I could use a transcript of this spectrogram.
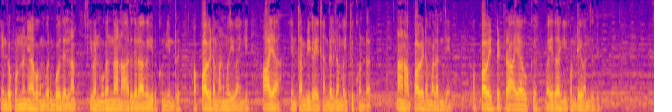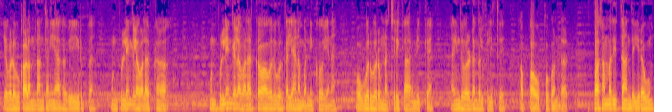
எங்க பொண்ணு ஞாபகம் வரும்போதெல்லாம் இவன் முகம்தான் ஆறுதலாக இருக்கும் என்று அப்பாவிடம் அனுமதி வாங்கி ஆயா என் தம்பிகளை தங்களிடம் வைத்துக்கொண்டார் நான் அப்பாவிடம் வளர்ந்தேன். அப்பாவை பெற்ற ஆயாவுக்கு வயதாகி கொண்டே வந்தது. எவ்வளவு காலம்தான் தனியாகவே இருப்ப உன் பிள்ளைங்களை வளர்க்க உன் பிள்ளைங்களை வளர்க்கவாவது ஒரு கல்யாணம் பண்ணிக்கோ என ஒவ்வொருவரும் நச்சரிக்க ஆரம்பிக்க ஐந்து வருடங்கள் கழித்து அப்பா ஒப்புக்கொண்டார் அப்பா சம்மதித்த அந்த இரவும்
